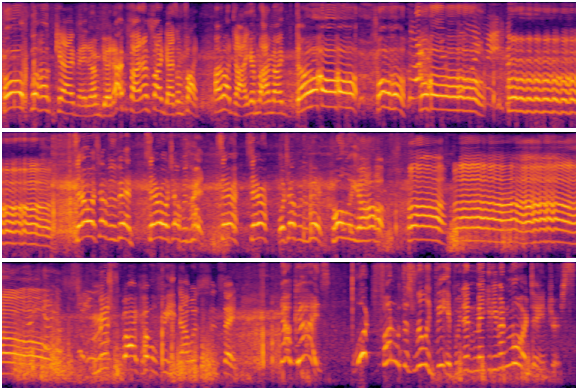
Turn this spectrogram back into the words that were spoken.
Oh, okay, I made it. I'm good. I'm fine. I'm fine, guys. I'm fine. I'm not dying. I'm. I'm. I'm oh! Oh! Oh! oh. Sarah, watch out for the van. Sarah, watch out for the van. Sarah, Sarah, watch out for the van. Holy oh! Oh! oh. Missed by a couple feet. That was insane. Now, guys, what fun would this really be if we didn't make it even more dangerous?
